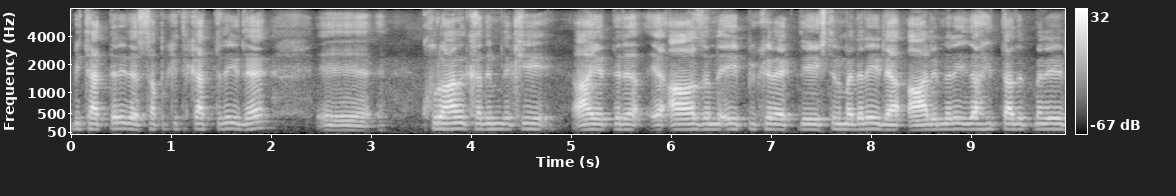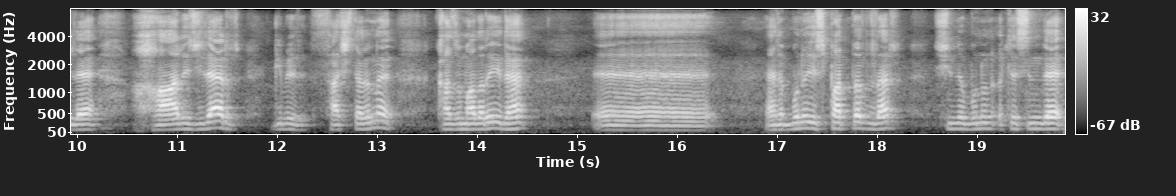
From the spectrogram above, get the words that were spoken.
bitatleriyle, sapık itikatleriyle eee Kur'an-ı Kadim'deki ayetleri e, ağzını eğip bükerek değiştirmeleriyle, alimleri ilah iddia etmeleriyle, hariciler gibi saçlarını kazımalarıyla eee, yani bunu ispatladılar. Şimdi bunun ötesinde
